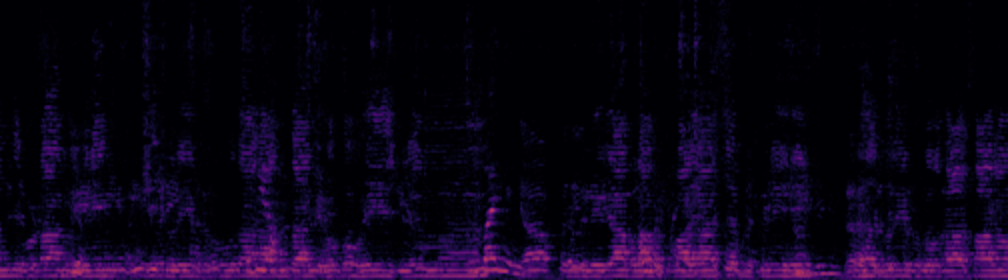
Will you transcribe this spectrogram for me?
ीरापलापायाश्च पृथिवीः बृहस्पतिप्रसोदास्थानौ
